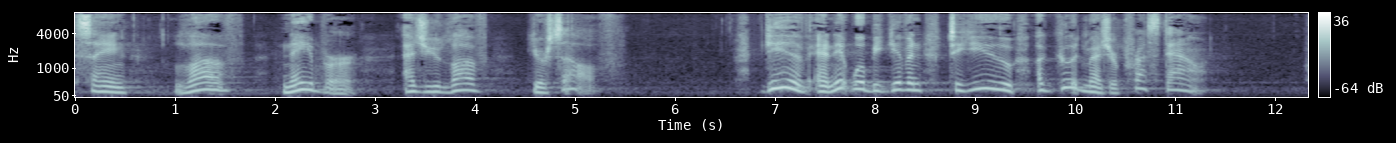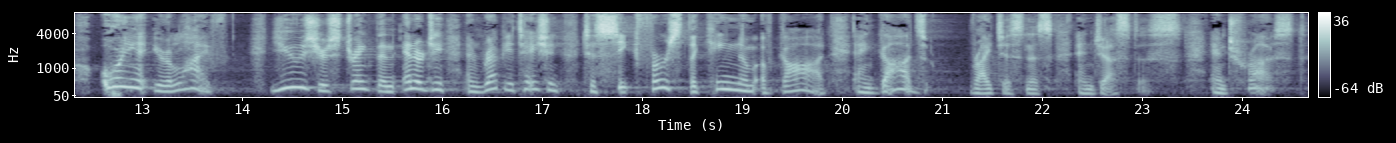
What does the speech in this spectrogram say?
saying, Love neighbor as you love yourself. Give, and it will be given to you a good measure, pressed down. Orient your life. Use your strength and energy and reputation to seek first the kingdom of God and God's righteousness and justice, and trust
